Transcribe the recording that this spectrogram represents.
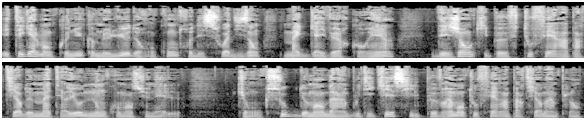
est également connue comme le lieu de rencontre des soi-disant MacGyver coréens, des gens qui peuvent tout faire à partir de matériaux non conventionnels. Kyung-suk demande à un boutiquier s'il peut vraiment tout faire à partir d'un plan.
